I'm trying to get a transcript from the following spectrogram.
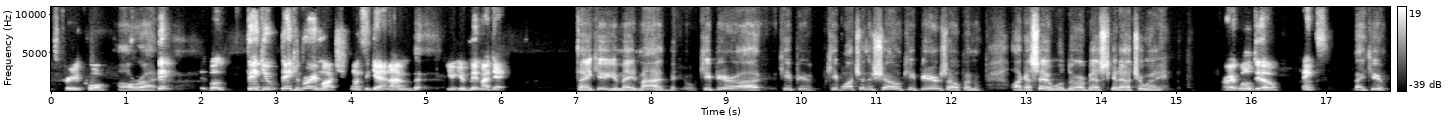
It's pretty cool. All right. Well, thank you, thank you very much once again. I'm you, you've made my day. Thank you. You made mine. But Keep your uh, keep your keep watching the show. Keep your ears open. Like I said, we'll do our best to get out your way. All right, we'll do. Thanks. Thank you.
